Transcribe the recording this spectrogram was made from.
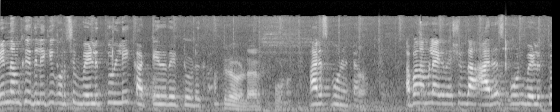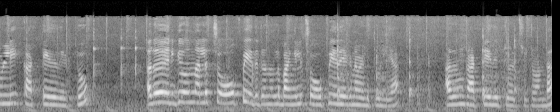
ഇനി നമുക്ക് ഇതിലേക്ക് കുറച്ച് വെളുത്തുള്ളി കട്ട് ചെയ്തത് ഇട്ട് കൊടുക്കാം. അര സ്പൂൺ ഇട്ടാ അപ്പോൾ നമ്മൾ ഏകദേശം അര സ്പൂൺ വെളുത്തുള്ളി കട്ട് ചെയ്ത് ഇട്ടു. അത് എനിക്ക് തോന്നുന്നു നല്ല ചോപ്പ് ചെയ്തിട്ടുണ്ട് നല്ല ഭംഗിയിൽ ചോപ്പ് ചെയ്തേക്കുന്ന വെളുത്തുള്ളിയാണ് അതും കട്ട് ചെയ്തിട്ട് വെച്ചിട്ടുണ്ട്.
